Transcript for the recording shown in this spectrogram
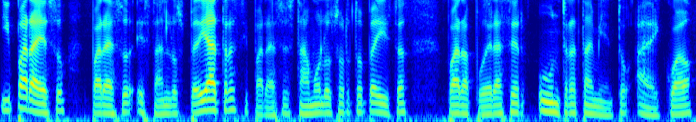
Y para eso, para eso están los pediatras y para eso estamos los ortopedistas para poder hacer un tratamiento adecuado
